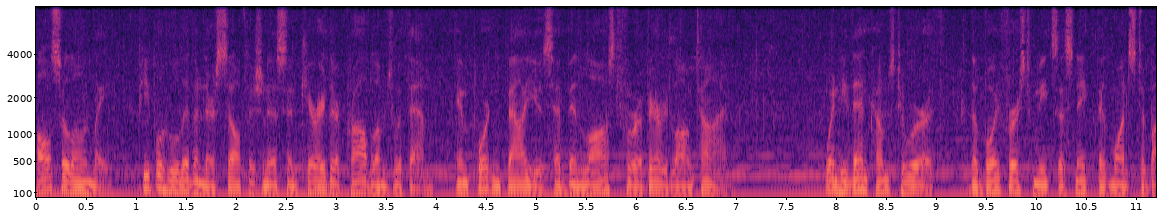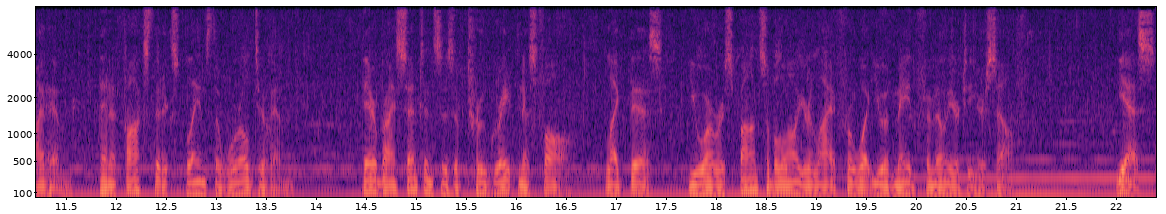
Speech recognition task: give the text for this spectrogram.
also lonely, people who live in their selfishness and carry their problems with them, important values have been lost for a very long time. When he then comes to Earth, the boy first meets a snake that wants to bite him, then a fox that explains the world to him. Thereby sentences of true greatness fall, like this, you are responsible all your life for what you have made familiar to yourself. Yes,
